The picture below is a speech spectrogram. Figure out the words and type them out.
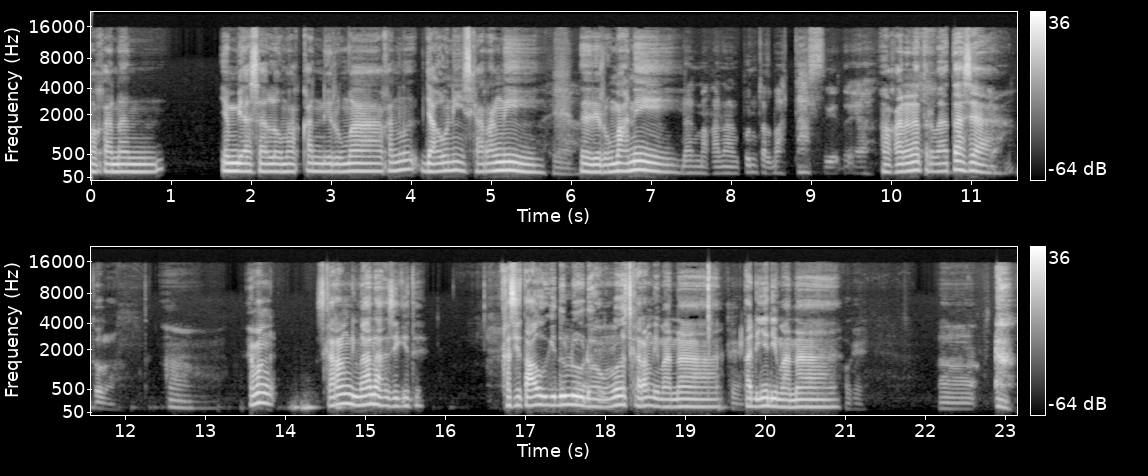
Makanan yang biasa lu makan di rumah, kan lu jauh nih sekarang nih Iya. dari rumah nih. Dan makanan pun terbatas gitu ya. Makanannya terbatas Ya, ya? betul. Oh. Emang sekarang di mana sih gitu? Kasih tahu gitu dulu Oke. dong, lu sekarang di mana? Oke. Tadinya di mana? Oke. Eee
